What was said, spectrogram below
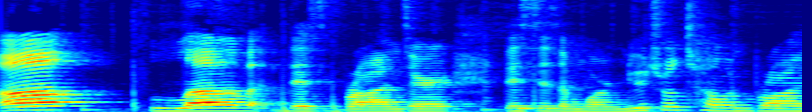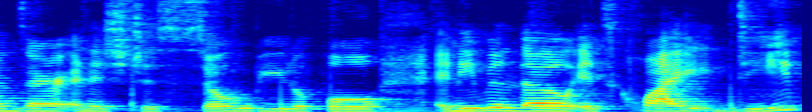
Oh, love this bronzer. This is a more neutral tone bronzer and it's just so beautiful. And even though it's quite deep,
